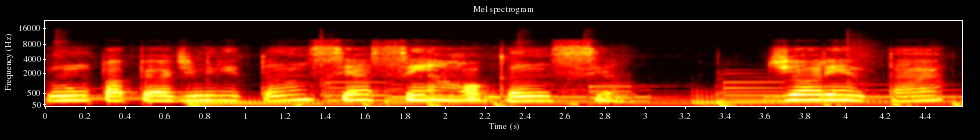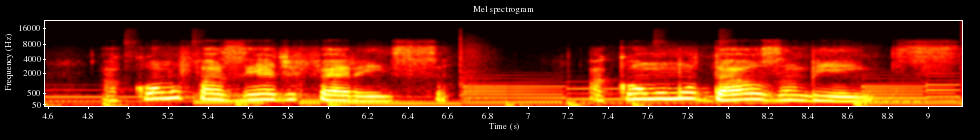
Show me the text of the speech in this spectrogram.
Um papel de militância sem arrogância, de orientar a como fazer a diferença, a como mudar os ambientes,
